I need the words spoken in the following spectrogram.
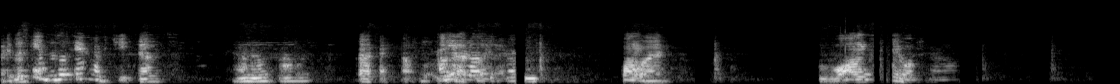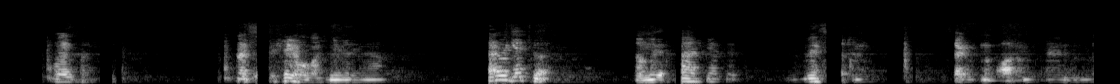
Wait, this game, does this game have cheat codes? I don't know, probably. Okay. I'll, I I'll don't get know it if later. it's One way. One cable channel. One. That's the cable button you're hitting now. How do we get to it? Um, look at uh, you have to This button. Second from the bottom. And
